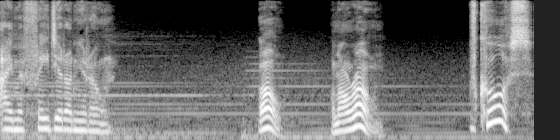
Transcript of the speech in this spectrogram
I'm afraid you're on your own. Oh, on our own? Of course.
